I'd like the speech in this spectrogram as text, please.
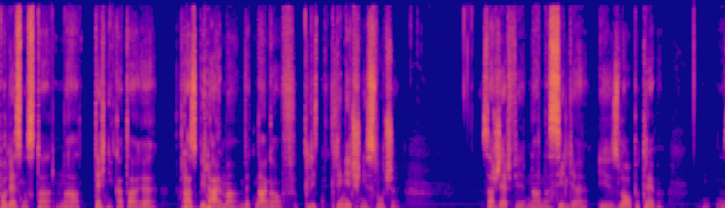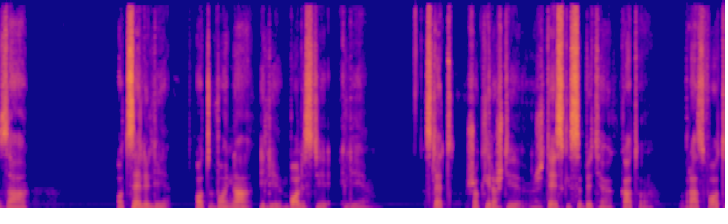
полезноста на техниката е разбираема веднага в клинични случаи за жертви на насилие и злоупотреба, за оцелили от война или болести или след шокиращи житейски събития, като развод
